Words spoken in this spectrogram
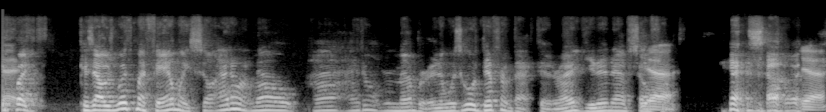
Because I was with my family, so I don't know. I, I, don't remember, and it was a little different back then, right? You didn't have cell yeah. phones, so yeah,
